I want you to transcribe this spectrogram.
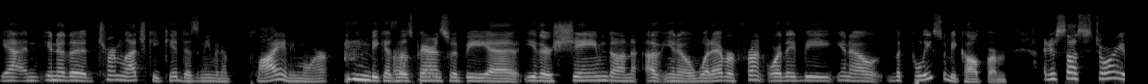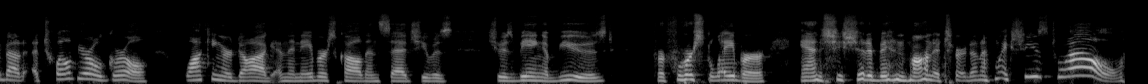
Yeah, and you know the term latchkey kid doesn't even apply anymore because those Mhm. parents would be uh, either shamed on uh, you know whatever front, or they'd be you know the police would be called for them. I just saw a story about a 12 year old girl walking her dog, and the neighbors called and said she was she was being abused for forced labor, and she should have been monitored. And I'm like, she's 12.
